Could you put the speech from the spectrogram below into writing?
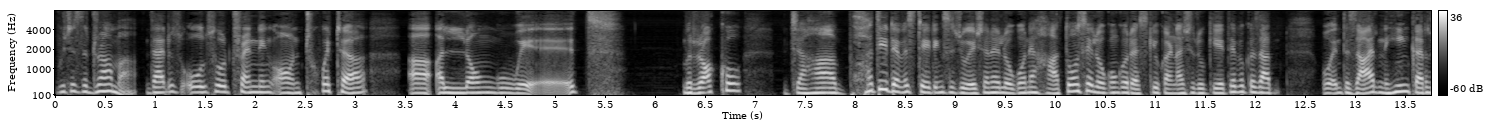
which is a drama that is also trending on Twitter uh, along with Morocco. जहाँ बहुत ही डेविस्टेटिंग सिचुएशन है, लोगों ने हाथों से लोगों को रेस्क्यू करना शुरू किए थे बिकॉज़ आप वो इंतज़ार नहीं कर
